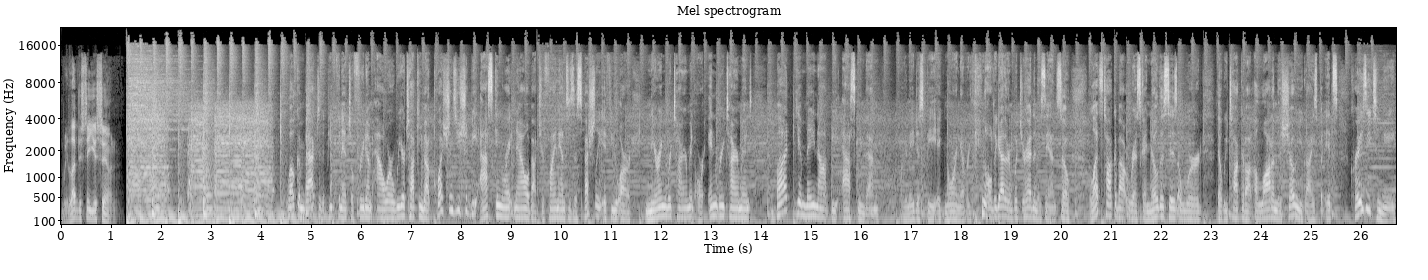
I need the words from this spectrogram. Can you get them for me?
We love to see you soon. Welcome back to the Peak Financial Freedom Hour. We are talking about questions you should be asking right now about your finances, especially if you are nearing retirement or in retirement, but you may not be asking them or you may just be ignoring everything altogether and put your head in the sand. So let's talk about risk. I know this is a word that we talk about a lot on the show, you guys, but it's crazy to me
